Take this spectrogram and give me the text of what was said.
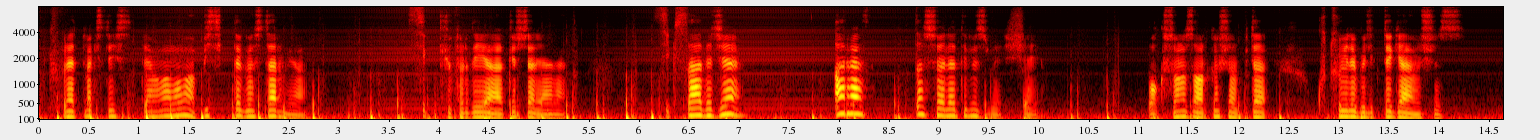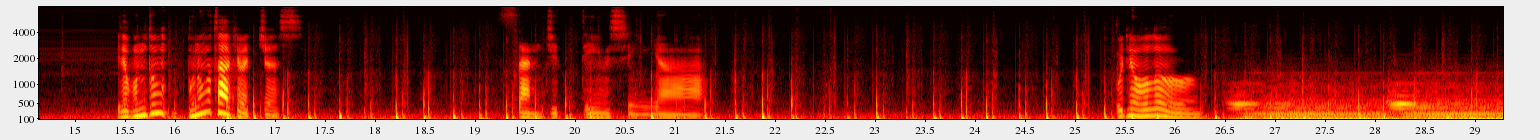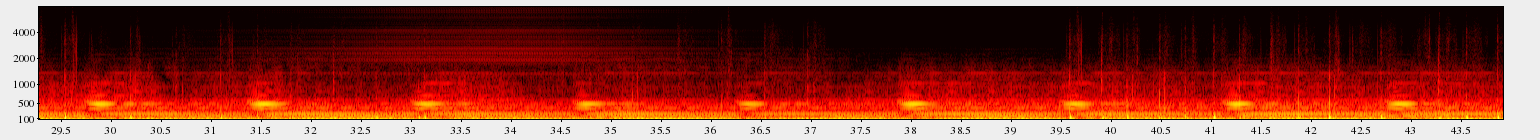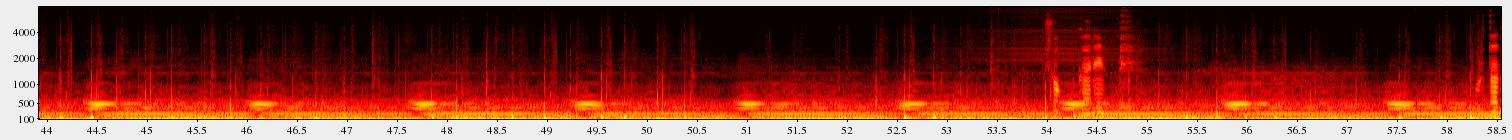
Küfür etmek iste- istemem ama bir sik de göstermiyor. Sik küfür değil arkadaşlar yani. Sik sadece arada söylediğimiz bir şey. Baksanıza arkadaşlar bir de kutuyla birlikte gelmişiz. Bir de bunu da, bunu mu takip edeceğiz? Sen ciddi misin ya? Bu ne oğlum?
